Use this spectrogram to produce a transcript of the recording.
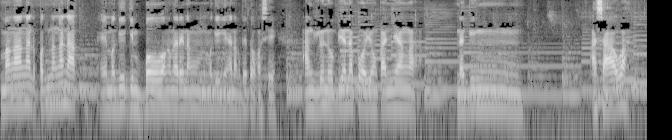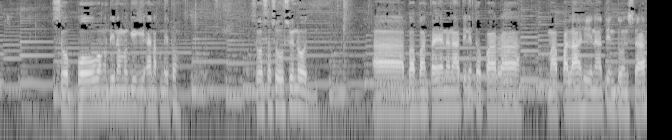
mangangan, pag nanganak, eh magiging bowang na rin ang magiging anak dito kasi Anglo-Nubian na po yung kanyang ah, naging asawa. So bowang din ang magiging anak nito. So sa susunod, ah, babantayan na natin ito para mapalahi natin doon sa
